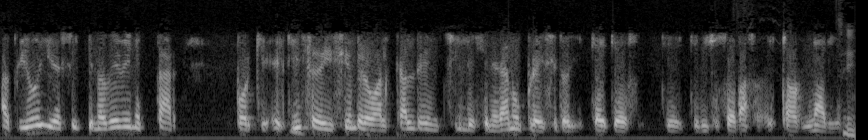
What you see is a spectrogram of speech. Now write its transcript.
a priori decir que no deben estar, porque el 15 de diciembre los alcaldes en Chile generan un plebiscito que hay que, que, que dicho sea de paso, extraordinario. Eh,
